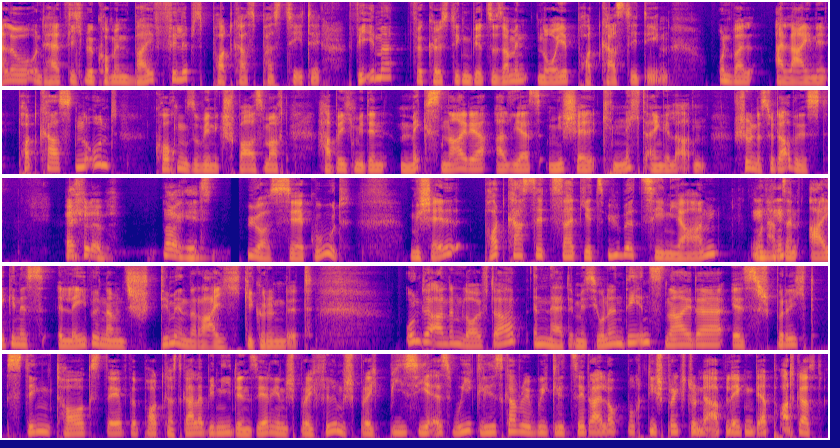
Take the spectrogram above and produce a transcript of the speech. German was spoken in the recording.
Hallo und herzlich willkommen bei Philips Podcast Pastete. Wie immer verköstigen wir zusammen neue Podcast-Ideen. Und weil alleine Podcasten und Kochen so wenig Spaß macht, habe ich mir den Max Snyder alias Michel Knecht eingeladen. Schön, dass du da bist. Hey Philipp, na wie geht's? Ja, sehr gut. Michel podcastet seit jetzt über zehn Jahren und mhm. hat sein eigenes Label namens Stimmenreich gegründet. Unter anderem läuft da Nerd-Emissionen, The Snyder, es spricht Sting Talks, Dave the Podcast, Galabini, den Seriensprech, Filmsprech, BCS Weekly, Discovery Weekly, C3 Logbuch, die Sprechstunde ablegen, der Podcast.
